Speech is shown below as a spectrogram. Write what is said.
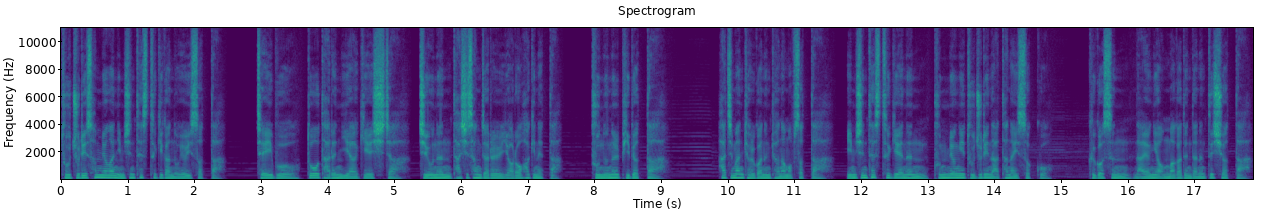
두 줄이 선명한 임신 테스트기가 놓여 있었다. 제이브 또 다른 이야기의 시작. 지우는 다시 상자를 열어 확인했다. 두 눈을 비볐다. 하지만 결과는 변함없었다. 임신 테스트기에는 분명히 두 줄이 나타나 있었고 그것은 나영이 엄마가 된다는 뜻이었다.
